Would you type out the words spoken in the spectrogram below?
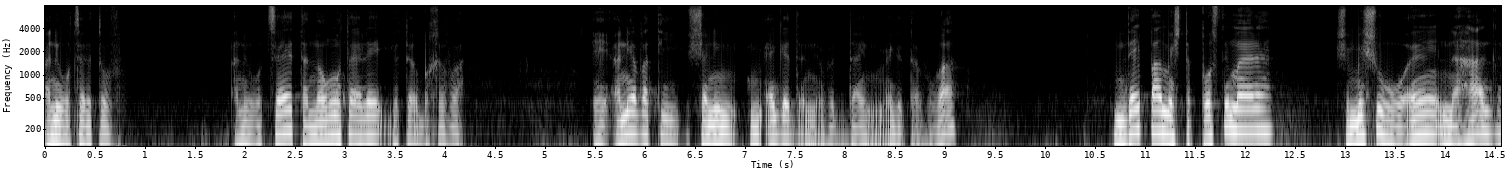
אני רוצה לטוב. אני רוצה את הנורמות האלה יותר בחברה. אה, אני עבדתי שנים עם אגד, אני עובד עדיין עם אגד תעבורה. מדי פעם יש את הפוסטים האלה, שמישהו רואה נהג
